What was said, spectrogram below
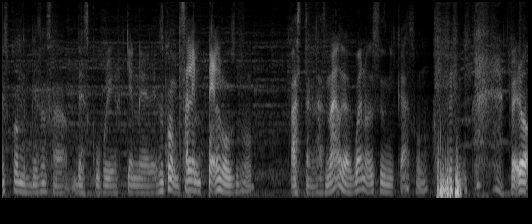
es cuando empiezas a descubrir quién eres. Es cuando salen pelos, ¿no? Hasta en las nalgas. Bueno, ese es mi caso, ¿no? pero,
